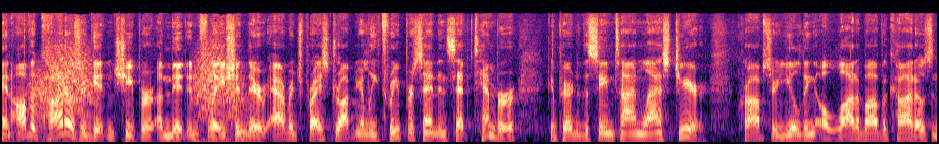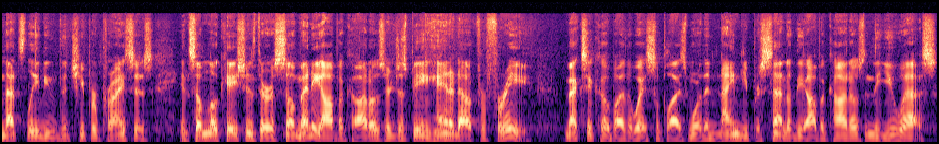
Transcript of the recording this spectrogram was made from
And avocados are getting cheaper amid inflation. Their average price dropped nearly 3% in September compared to the same time last year. Crops are yielding a lot of avocados, and that's leading to the cheaper prices. In some locations, there are so many avocados, they're just being handed out for free. Mexico, by the way, supplies more than 90% of the avocados in the U.S.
